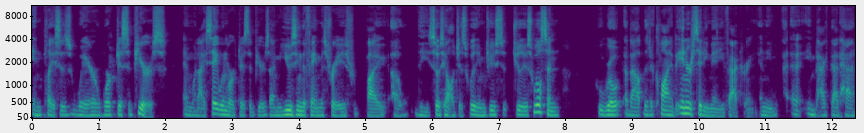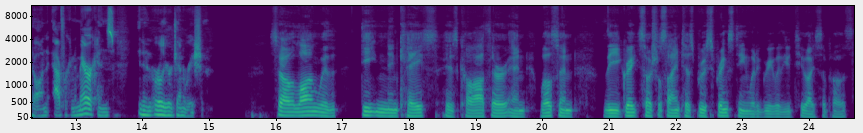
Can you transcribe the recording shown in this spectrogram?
in places where work disappears. And when I say when work disappears, I'm using the famous phrase by uh, the sociologist William Julius Wilson, who wrote about the decline of inner city manufacturing and the uh, impact that had on African Americans in an earlier generation. So, along with Deaton and Case, his co author, and Wilson, the great social scientist Bruce Springsteen would agree with you too, I suppose.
